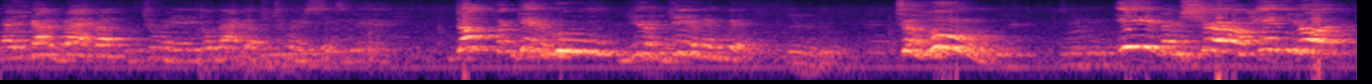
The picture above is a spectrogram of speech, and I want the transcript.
Now you got to back up from 28, go back up to 26. Don't forget who you're dealing with. To whom, even Cheryl, in your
